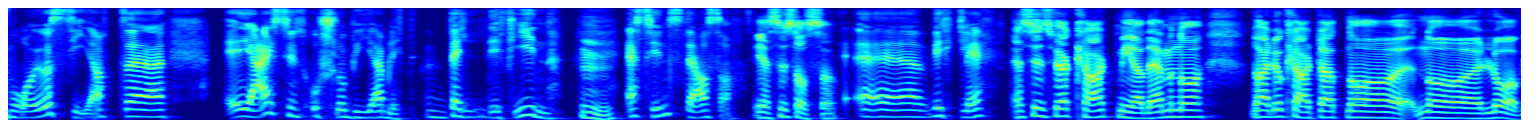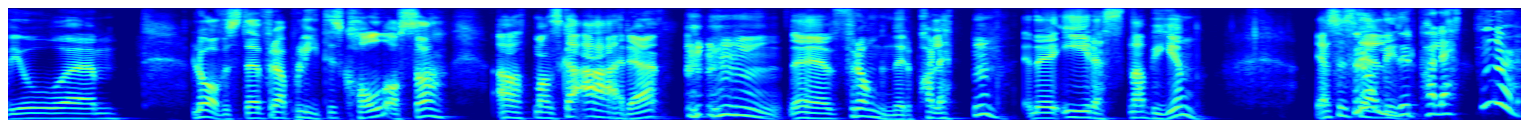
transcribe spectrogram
må jo si at eh, jeg syns Oslo by er blitt veldig fin. Mm, Jeg syns det, altså. jeg syns også. Eh, virkelig. Jeg syns vi har klart mye av det, men nå, nå er det jo klart at nå, nå lover jo eh, Loves det fra politisk hold også at man skal ære eh, Frognerpaletten eh, i resten av byen. Jeg synes er Frognerpaletten, du!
